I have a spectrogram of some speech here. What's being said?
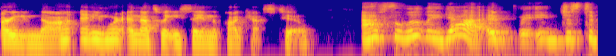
are you not anymore? And that's what you say in the podcast too. Absolutely. Yeah. It, it, just to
